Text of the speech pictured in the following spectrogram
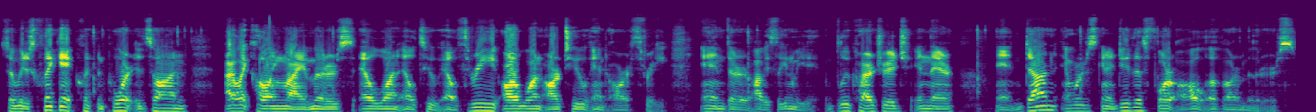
So we just click it, click the port, it's on. I like calling my motors L1, L2, L3, R1, R2, and R3. And they're obviously going to be a blue cartridge in there and done. And we're just going to do this for all of our motors.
